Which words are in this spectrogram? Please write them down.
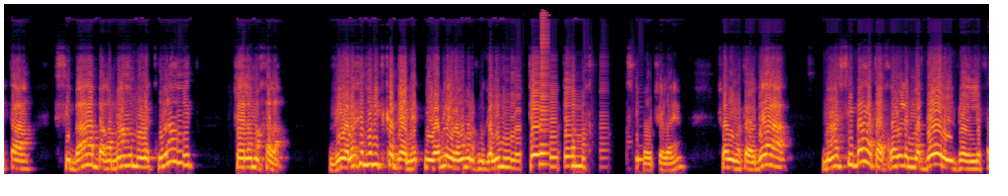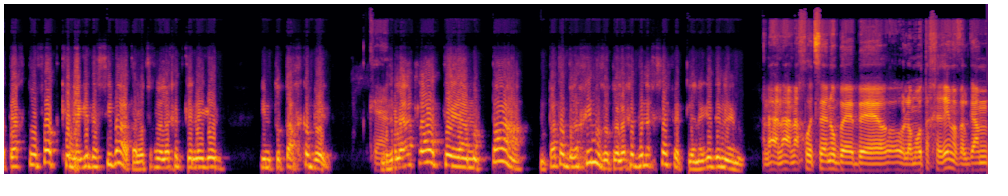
את הסיבה ברמה המולקולרית של המחלה. והיא הולכת ומתקדמת מיום ליום, אנחנו מגלים יותר ויותר מהסיבות שלהם. עכשיו אם אתה יודע מה הסיבה, אתה יכול למדל ולפתח תרופות כנגד הסיבה, אתה לא צריך ללכת כנגד עם תותח כבד. כן. וזה לאט לאט אה, המפה, מפת הדרכים הזאת הולכת ונחשפת לנגד עינינו. אנחנו אצלנו בעולמות אחרים, אבל גם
